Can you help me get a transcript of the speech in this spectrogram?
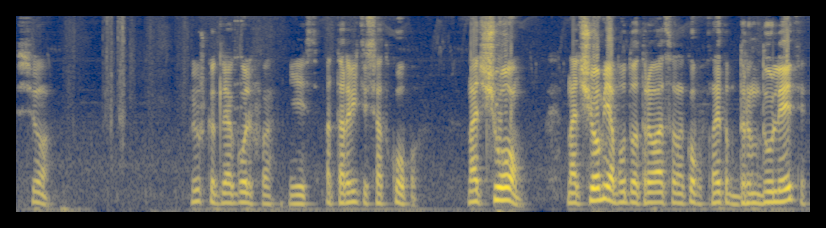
Все. Плюшка для гольфа есть. Оторвитесь от копов. На чем? На чем я буду отрываться на копов? На этом драндулете?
